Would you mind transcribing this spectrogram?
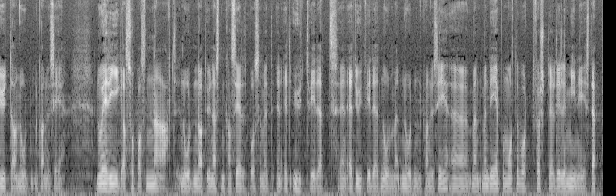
ut av Norden, kan du si. Nå er Riga såpass nært Norden at du nesten kan se det på som et, et utvidet, et utvidet Norden, kan du si. Eh, men, men, det er på en måte vårt første lille ministep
